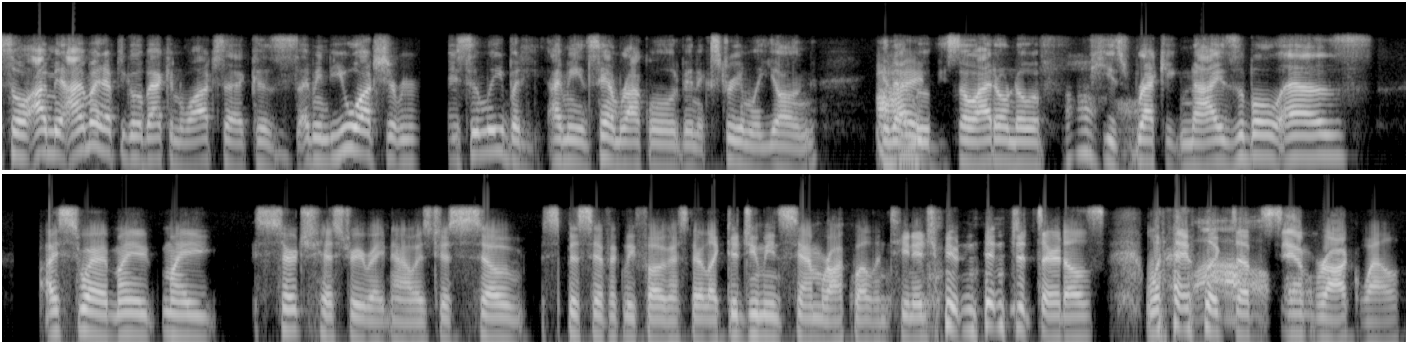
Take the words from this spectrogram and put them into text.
So I mean, I might have to go back and watch that because I mean, you watched it recently, but I mean, Sam Rockwell would have been extremely young in that I- movie, so I don't know if he's Oh. recognizable as. I swear, my my search history right now is just so specifically focused. They're like, "Did you mean Sam Rockwell in Teenage Mutant Ninja Turtles?" When I looked up Sam Rockwell,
